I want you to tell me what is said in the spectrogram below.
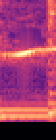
you.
